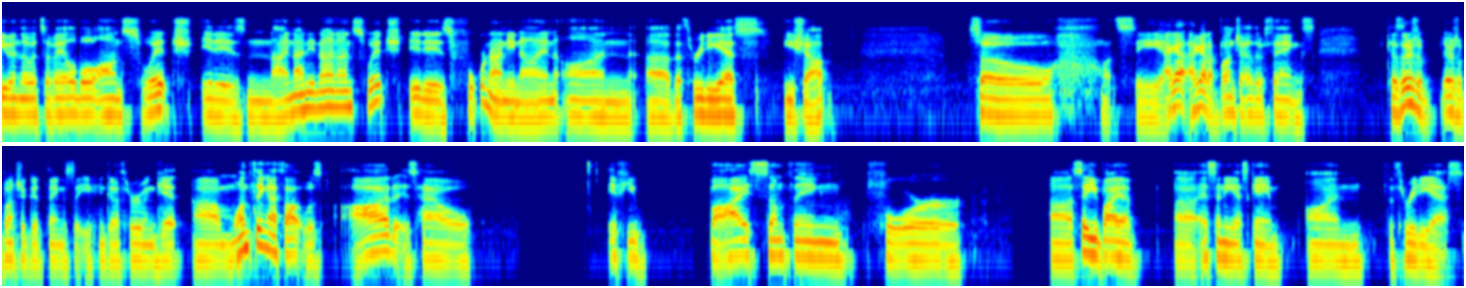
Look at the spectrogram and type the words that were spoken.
even though it's available on Switch. It is $9.99 on Switch. It is $4.99 on uh, the 3DS eShop. So let's see. I got I got a bunch of other things because there's a there's a bunch of good things that you can go through and get. Um, one thing I thought was odd is how if you buy something for uh, say you buy a uh, SNES game on the 3DS,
